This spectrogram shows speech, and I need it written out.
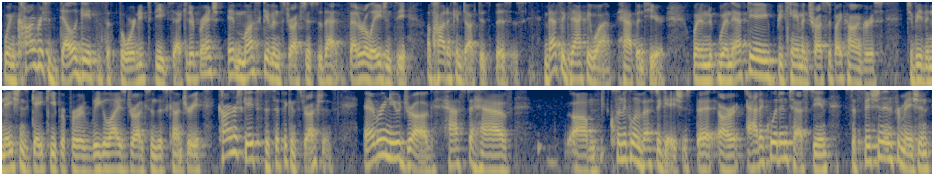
When Congress Congress delegates its authority to the executive branch, it must give instructions to that federal agency of how to conduct its business. And that's exactly what happened here. When, when FDA became entrusted by Congress to be the nation's gatekeeper for legalized drugs in this country, Congress gave specific instructions. Every new drug has to have um, clinical investigations that are adequate in testing, sufficient information,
